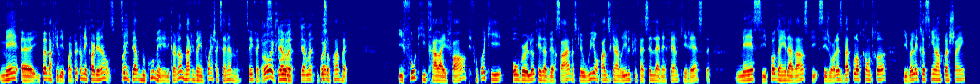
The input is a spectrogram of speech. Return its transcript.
Mais euh, ils peuvent marquer des points, un peu comme les Cardinals. Ils perdent beaucoup, mais les Cardinals marquent 20 points chaque semaine. Fait que oui, clairement. Pas, clairement. pas surprendre. il faut qu'ils travaillent fort, puis il ne faut pas qu'ils overlook les adversaires, parce que oui, on parle du calendrier le plus facile de la NFL qui reste, mais c'est pas gagné d'avance, puis ces joueurs-là se battent pour leur contrat, ils veulent être signés l'an prochain,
